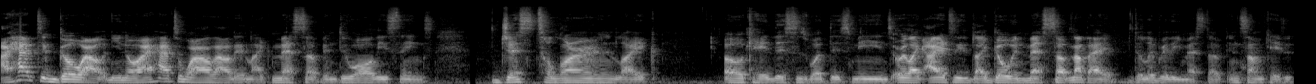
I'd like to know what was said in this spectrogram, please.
i had to go out you know i had to wild out and like mess up and do all these things just to learn like okay, this is what this means, or like I had to like go and mess up. Not that I deliberately messed up in some cases,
